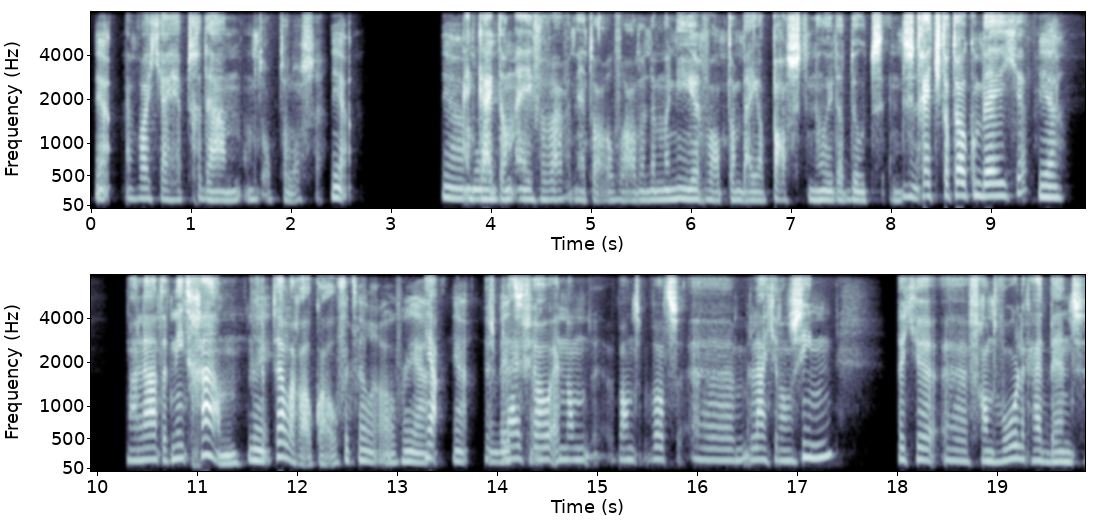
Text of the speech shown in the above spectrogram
Ja. en wat jij hebt gedaan om het op te lossen. ja, En mooi. kijk dan even waar we het net al over hadden, de manier waarop dan bij jou past en hoe je dat doet. En Ja. stretch dat ook een beetje. Ja. Maar laat het niet gaan. Nee. Vertel er ook over. Vertel erover, ja. Ja, ja. Dus blijf zo. En dan, want wat ehm, laat je dan zien? Dat je eh, verantwoordelijkheid bent,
